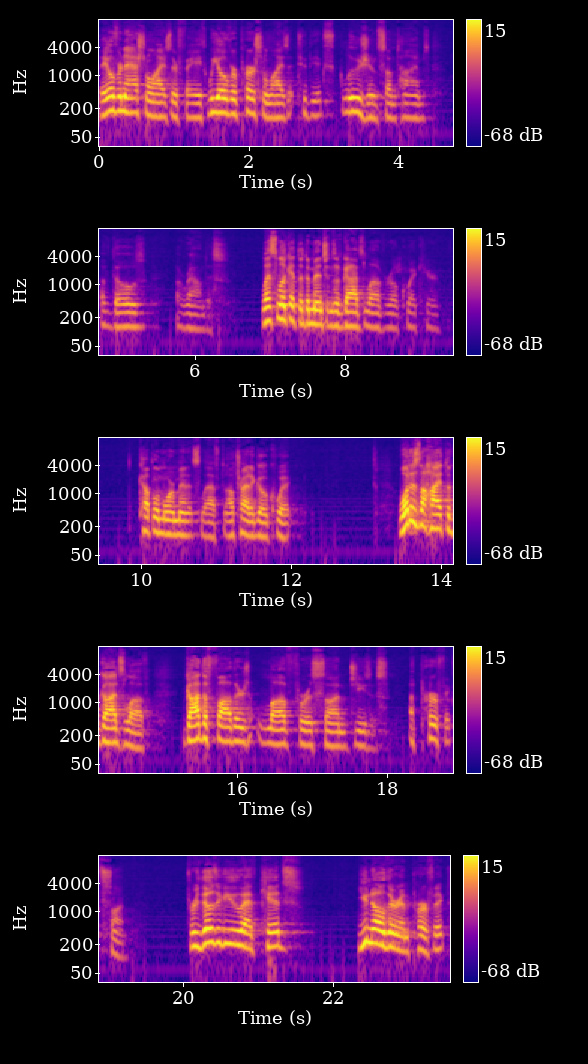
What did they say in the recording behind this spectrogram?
They overnationalize their faith. We overpersonalize it to the exclusion sometimes of those around us. Let's look at the dimensions of God's love real quick here. A couple more minutes left, and I'll try to go quick. What is the height of God's love? God the Father's love for his son, Jesus, a perfect son. For those of you who have kids, you know they're imperfect.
